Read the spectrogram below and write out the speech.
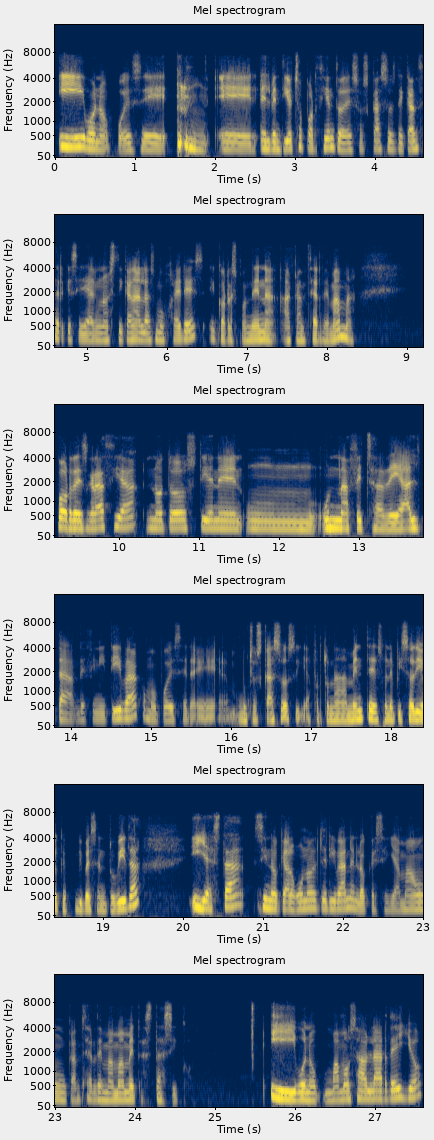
Y bueno, pues eh, eh, el 28% de esos casos de cáncer que se diagnostican a las mujeres corresponden a, cáncer de mama. Por desgracia, no todos tienen una fecha de alta definitiva, como puede ser en muchos casos, y afortunadamente es un episodio que vives en tu vida y ya está, sino que algunos derivan en lo que se llama un cáncer de mama metastásico. Y bueno, vamos a hablar de ello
